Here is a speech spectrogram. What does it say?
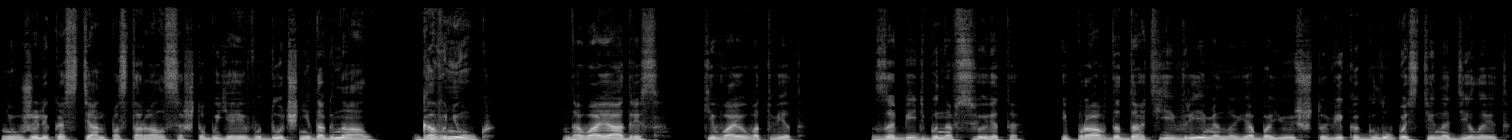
«Неужели Костян постарался, чтобы я его дочь не догнал? Говнюк!» «Давай адрес», — киваю в ответ. «Забить бы на все это. И правда дать ей время, но я боюсь, что Вика глупостей наделает.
